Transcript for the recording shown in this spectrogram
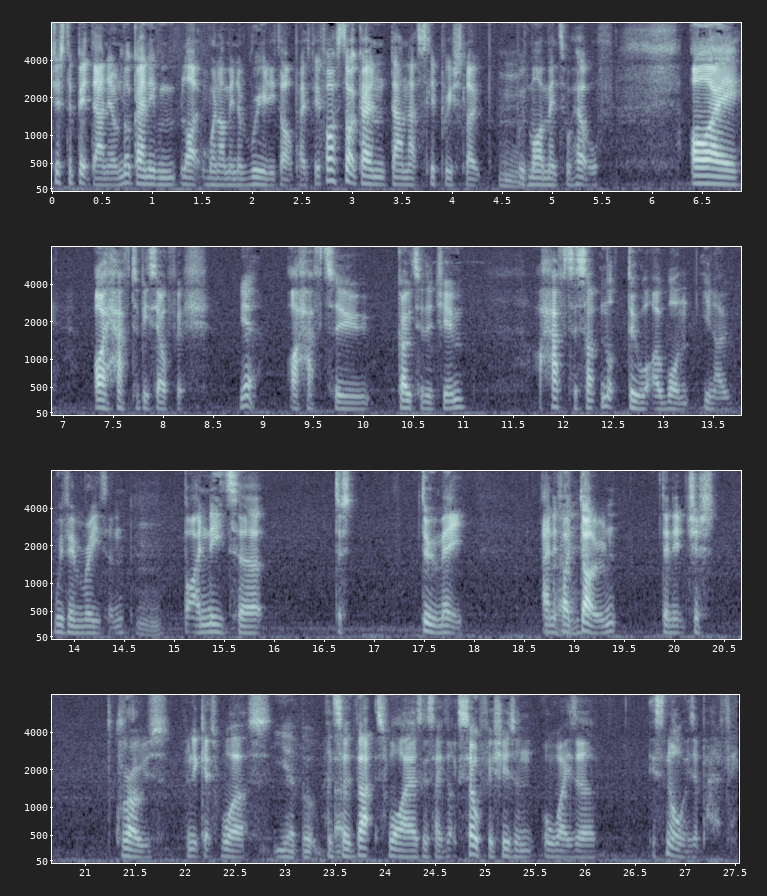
just a bit downhill, not going even like when I'm in a really dark place, but if I start going down that slippery slope Mm. with my mental health, I I have to be selfish. yeah, I have to go to the gym. I have to not do what I want, you know, within reason, Mm. but I need to just do me. and if I don't, then it just grows and it gets worse. Yeah, but And uh, so that's why I was gonna say like selfish isn't always a, it's not always a bad thing.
